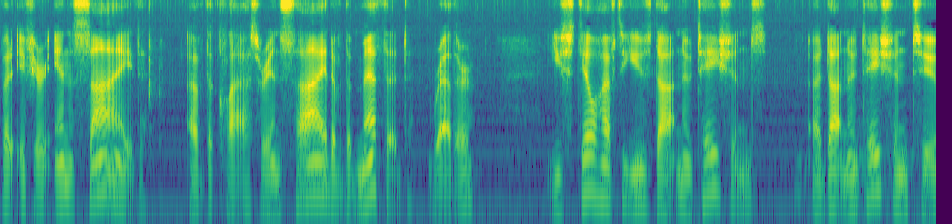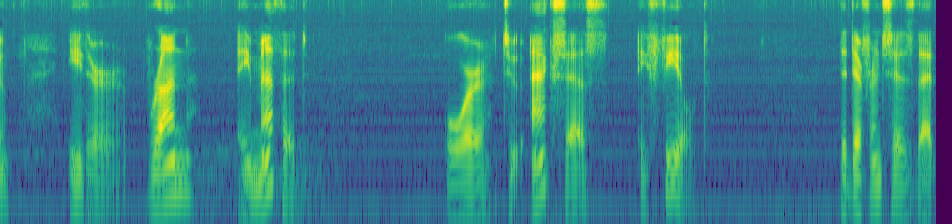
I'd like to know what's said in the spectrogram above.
But if you're inside of the class or inside of the method, rather, you still have to use dot notations, a dot notation to either run a method or to access a field. The difference is that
